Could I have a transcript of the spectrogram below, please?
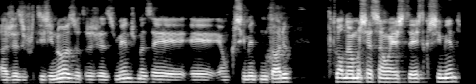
às vezes vertiginoso, outras vezes menos, mas é, é, é um crescimento notório. Portugal não é uma exceção a este, a este crescimento.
